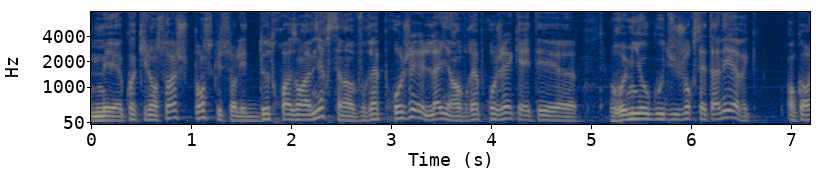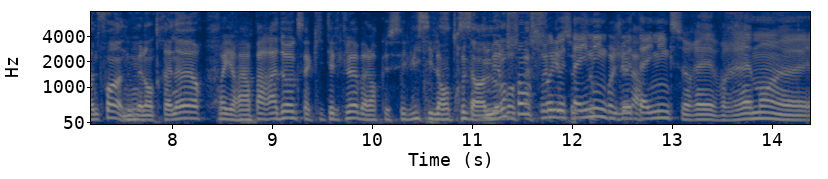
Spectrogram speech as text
mais quoi qu'il en soit, je pense que sur les 2-3 ans à venir, c'est un vrai projet. Là, il y a un vrai projet qui a été euh, remis au goût du jour cette année avec encore une fois, un nouvel mmh. entraîneur. il y aurait un paradoxe à quitter le club alors que c'est lui qui l'a introduit. C'est un non-sens. le, timing, le timing serait vraiment euh,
